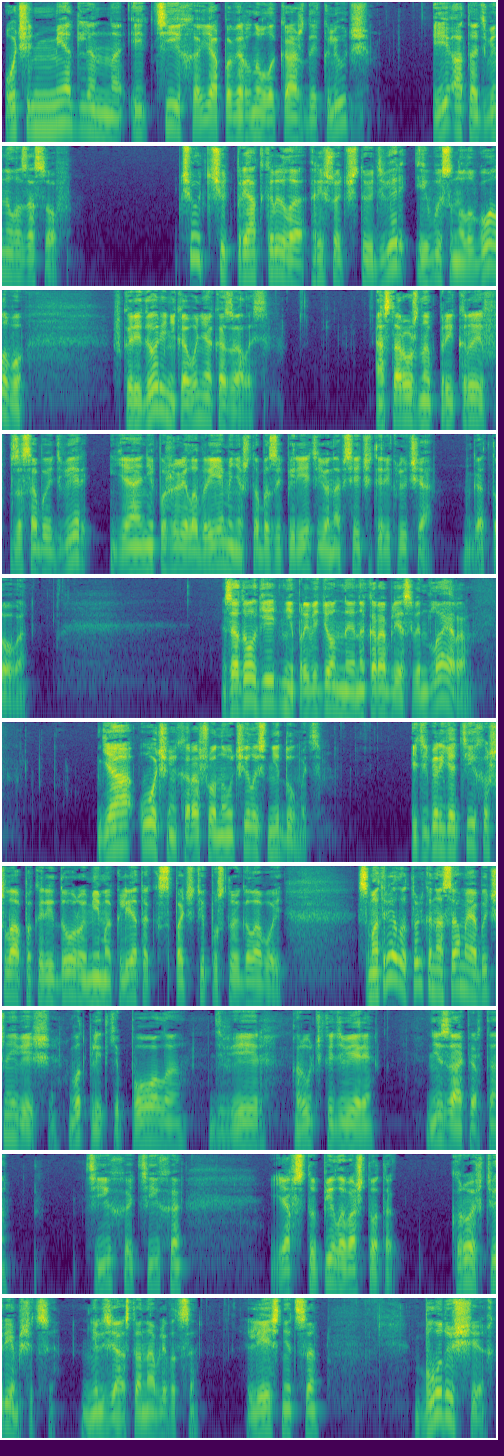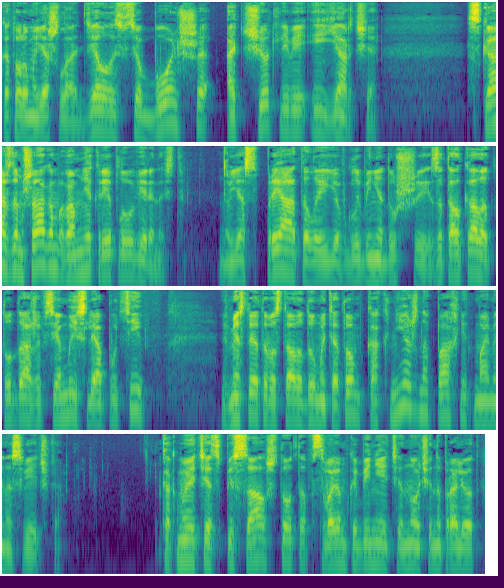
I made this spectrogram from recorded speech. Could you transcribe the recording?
Очень медленно и тихо я повернула каждый ключ и отодвинула засов. Чуть-чуть приоткрыла решетчатую дверь и высунула голову. В коридоре никого не оказалось. Осторожно прикрыв за собой дверь, я не пожалела времени, чтобы запереть ее на все четыре ключа. Готово. За долгие дни, проведенные на корабле с Виндлайером, я очень хорошо научилась не думать. И теперь я тихо шла по коридору мимо клеток с почти пустой головой. Смотрела только на самые обычные вещи. Вот плитки пола, дверь, ручка двери. Не заперта. Тихо, тихо. Я вступила во что-то. Кровь тюремщицы. Нельзя останавливаться. Лестница. Будущее, к которому я шла, делалось все больше, отчетливее и ярче — с каждым шагом во мне крепла уверенность. Но я спрятала ее в глубине души, затолкала туда же все мысли о пути, вместо этого стала думать о том, как нежно пахнет мамина свечка. Как мой отец писал что-то в своем кабинете ночи напролет,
